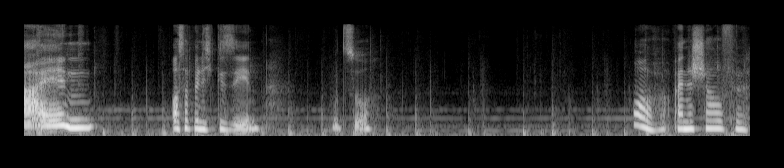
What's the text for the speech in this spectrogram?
Nein! Außer bin ich gesehen. Gut so. Oh, eine Schaufel.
